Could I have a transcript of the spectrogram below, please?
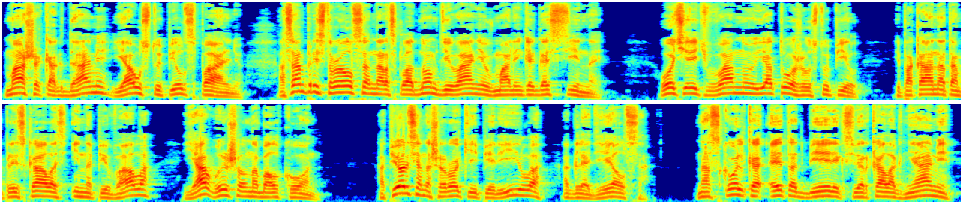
Маше как даме я уступил спальню, а сам пристроился на раскладном диване в маленькой гостиной. Очередь в ванную я тоже уступил, и пока она там плескалась и напевала, я вышел на балкон. Оперся на широкие перила, огляделся. Насколько этот берег сверкал огнями,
